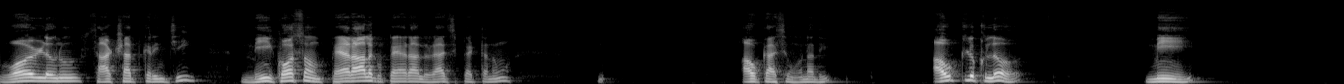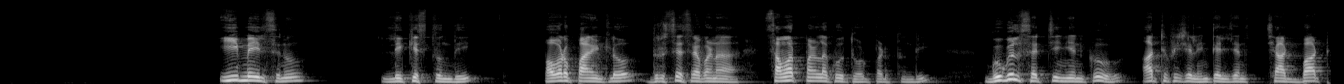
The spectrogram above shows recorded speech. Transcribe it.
వరల్డ్లోనూ సాక్షాత్కరించి మీకోసం పేరాలకు పేరాలు రాసి పెట్టను అవకాశం ఉన్నది. అవుట్లుక్లో మీ ఈమెయిల్స్ను లిఖిస్తుంది. పవర్ పాయింట్లో దృశ్య శ్రవణ సమర్పణలకు తోడ్పడుతుంది. గూగుల్ సెర్చ్ ఇంజిన్కు ఆర్టిఫిషియల్ ఇంటెలిజెన్స్ చాట్బాట్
